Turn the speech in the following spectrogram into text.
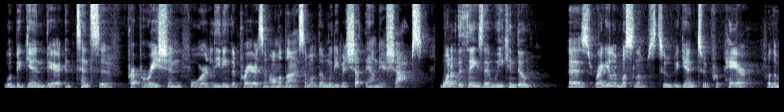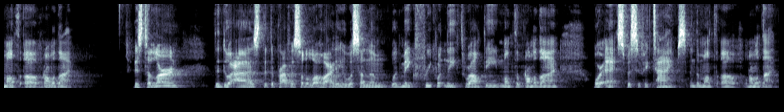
would begin their intensive preparation for leading the prayers in Ramadan. Some of them would even shut down their shops. One of the things that we can do as regular Muslims to begin to prepare for the month of Ramadan is to learn the du'as that the Prophet ﷺ would make frequently throughout the month of Ramadan or at specific times in the month of Ramadan.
